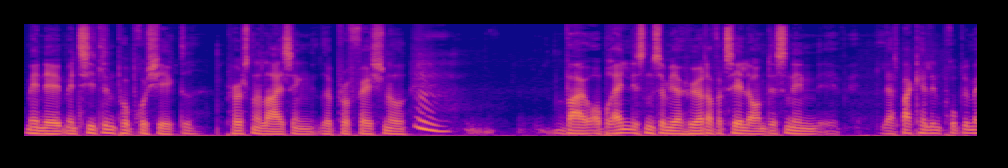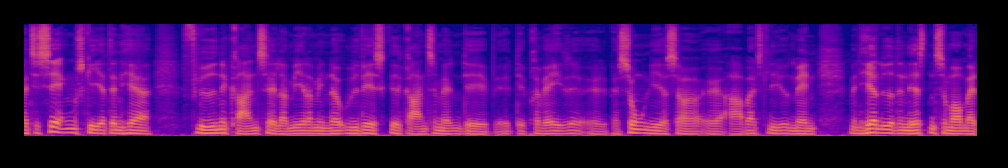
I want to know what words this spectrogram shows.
men, øh, men titlen på projektet, Personalizing the Professional, mm. var jo oprindeligt, sådan, som jeg hørte dig fortælle om det, sådan en, øh, lad os bare kalde det en problematisering måske af den her flydende grænse, eller mere eller mindre udviskede grænse mellem det, øh, det private, det personlige og så arbejdslivet. Men, men her lyder det næsten som om, at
